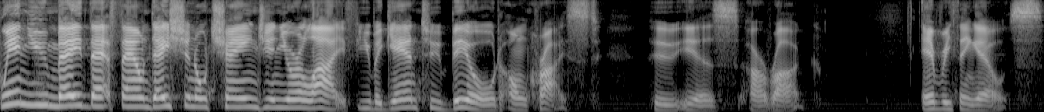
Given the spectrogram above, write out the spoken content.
When you made that foundational change in your life, you began to build on Christ, who is our rock. Everything else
